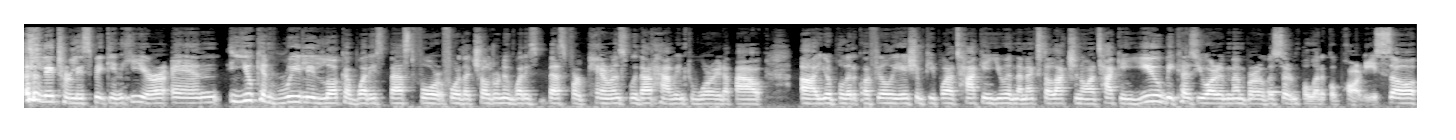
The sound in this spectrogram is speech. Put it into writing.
literally speaking here and you can really look at what is best for for the children and what is best for parents without having to worry about uh, your political affiliation, people attacking you in the next election or attacking you because you are a member of a certain political party. So,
